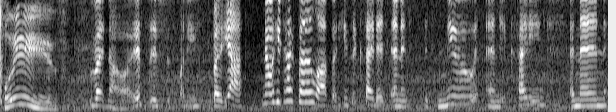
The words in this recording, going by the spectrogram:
Please. But no, it's it's just funny. But yeah, no, he talks about it a lot. But he's excited, and it's it's new and exciting. And then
